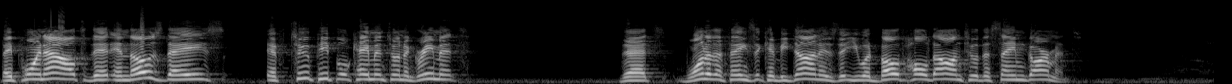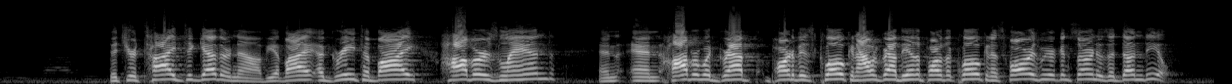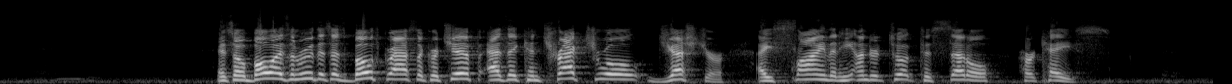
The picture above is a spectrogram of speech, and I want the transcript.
they point out that in those days, if two people came into an agreement, that one of the things that could be done is that you would both hold on to the same garment. That you're tied together now. If, you, if I agree to buy Haber's land, and, and Haber would grab part of his cloak, and I would grab the other part of the cloak, and as far as we were concerned, it was a done deal. And so Boaz and Ruth, it says, both grasped the kerchief as a contractual gesture, a sign that he undertook to settle her case.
